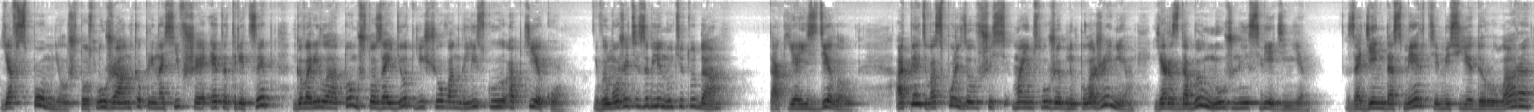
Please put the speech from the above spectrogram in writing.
я вспомнил, что служанка, приносившая этот рецепт, говорила о том, что зайдет еще в английскую аптеку. Вы можете заглянуть и туда». Так я и сделал. Опять воспользовавшись моим служебным положением, я раздобыл нужные сведения. За день до смерти месье де Рулара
